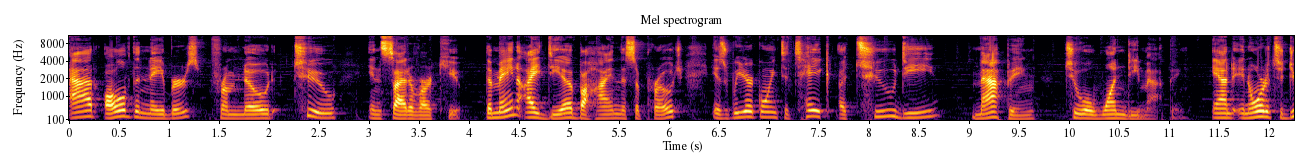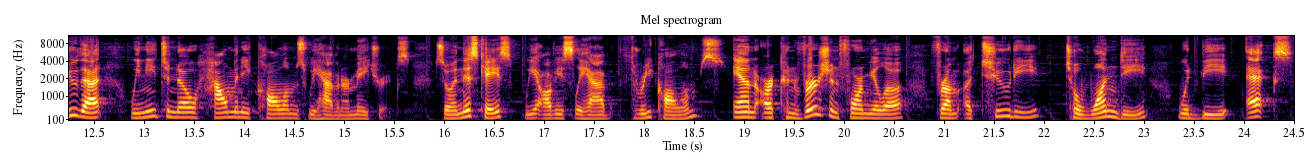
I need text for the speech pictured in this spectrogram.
add all of the neighbors from node 2 inside of our queue. The main idea behind this approach is we are going to take a 2D mapping to a 1D mapping. And in order to do that, we need to know how many columns we have in our matrix. So in this case, we obviously have three columns. And our conversion formula from a 2D to 1D would be x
